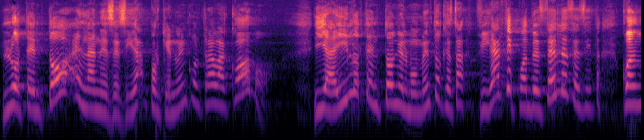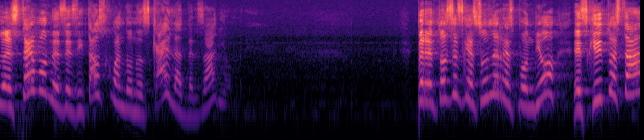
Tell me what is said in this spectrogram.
Lo tentó en la necesidad porque no encontraba cómo. Y ahí lo tentó en el momento que está. Fíjate, cuando estés necesitado, cuando estemos necesitados, cuando nos cae el adversario. Pero entonces Jesús le respondió, escrito está,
